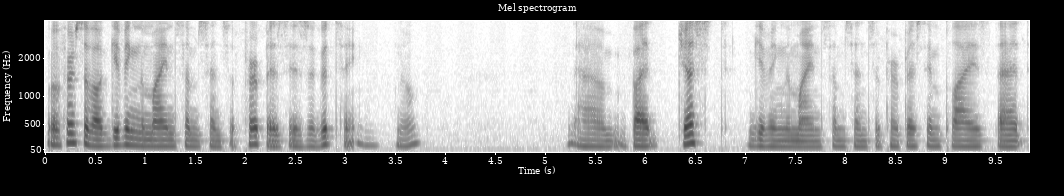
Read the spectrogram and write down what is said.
Well, first of all, giving the mind some sense of purpose is a good thing, no? Um, but just giving the mind some sense of purpose implies that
